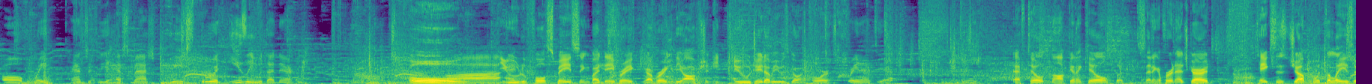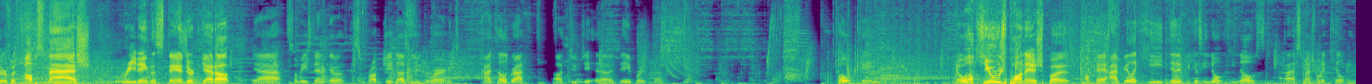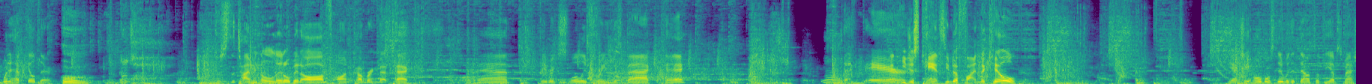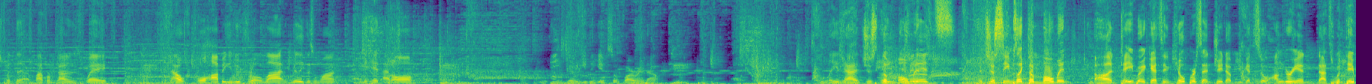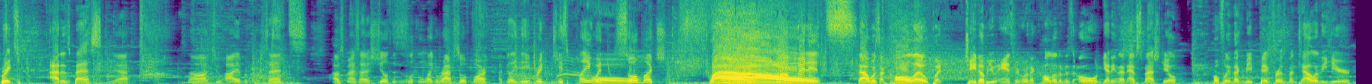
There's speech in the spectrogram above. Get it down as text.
Oh, great answer to the F smash. Weaves through it easily with that nair. Oh, Ah, beautiful spacing by Daybreak, covering the option he knew JW was going for. Great anti-air. F tilt, not gonna kill, but setting up for an edge guard. Takes his jump with the laser, but up smash, reading the standard get up. Yeah, so many standard giveups from JW to where it's kind of telegraphed uh, to J- uh, Daybreak, man. Okay. No Oh. huge punish, but Okay, I feel like he did it because he know he knows F smash would have killed wouldn't have killed there. just the timing a little bit off on covering that tech. Oh man, Daybreak slowly brings this back. Okay. Ooh, that bear. And he just can't seem to find the kill. He actually almost did with it down to the up smash, but the platform got in his way. Now full hopping in neutral a lot. Really doesn't want to get hit at all. An even game so far right now. Laser Yeah, just the moment. It just seems like the moment uh, Daybreak gets in kill percent, JW gets so hungry, and that's when Daybreak's at his best. Yeah. Nah, too high of a percent. Up smash out of shield. This is looking like a wrap so far. I feel like Daybreak is playing with Oh. so much Wow! confidence. That was a call out, but JW answering with a call out of his own, getting that F smash kill. Hopefully that can be big for his mentality here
